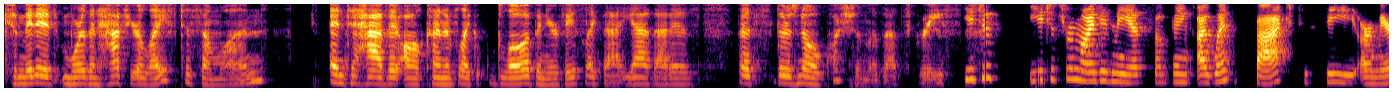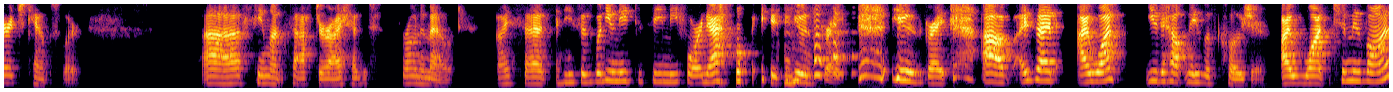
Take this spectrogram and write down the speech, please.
committed more than half your life to someone and to have it all kind of like blow up in your face like that, yeah, that is, that's, there's no question that that's grief. You just you just reminded me of something. I went back to see our marriage counselor uh, a few months after I had thrown him out. I said, and he says, "What do you need to see me for now?" he, he was great. he was great. Um, I said, "I want you to help me with closure. I want to move on."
